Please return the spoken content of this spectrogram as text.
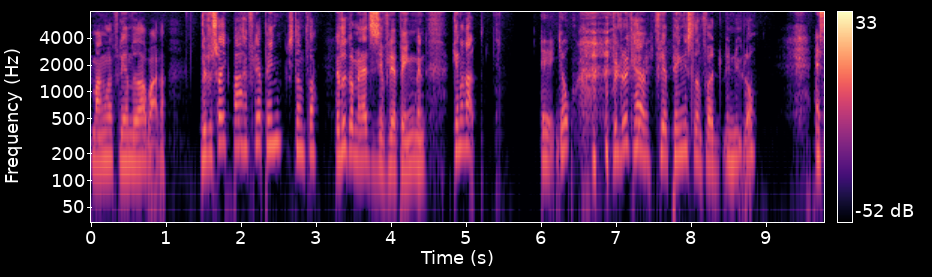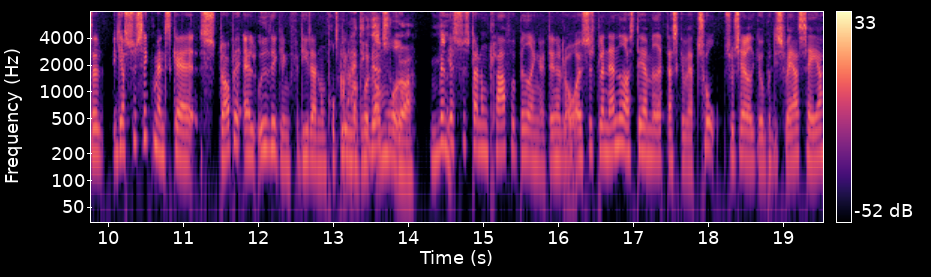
mangler flere medarbejdere? Vil du så ikke bare have flere penge i stedet for? Jeg ved godt, man altid siger flere penge, men generelt, Øh, jo, vil du ikke have flere penge i stedet for en ny lov? altså, jeg synes ikke, man skal stoppe al udvikling, fordi der er nogle problemer Nej, på det et område. gøre. Men Jeg synes, der er nogle klare forbedringer i denne lov, og jeg synes blandt andet også det her med, at der skal være to socialrådgiver på de svære sager.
